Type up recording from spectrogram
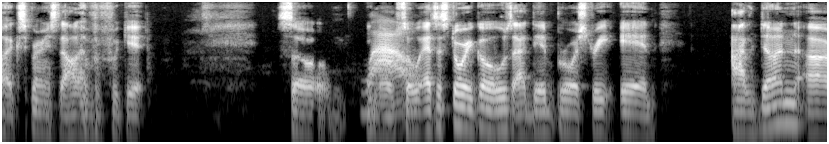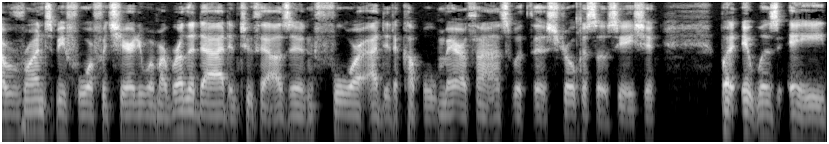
experience that I'll ever forget. So, you know, so as the story goes, I did Broad Street and I've done uh, runs before for charity. When my brother died in 2004, I did a couple marathons with the Stroke Association, but it was a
